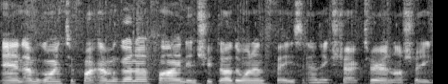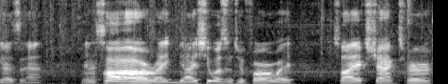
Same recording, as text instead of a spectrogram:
And I'm going to find, I'm gonna find and shoot the other one in the face and extract her, and I'll show you guys that. And it's alright, guys. She wasn't too far away, so I extract her.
